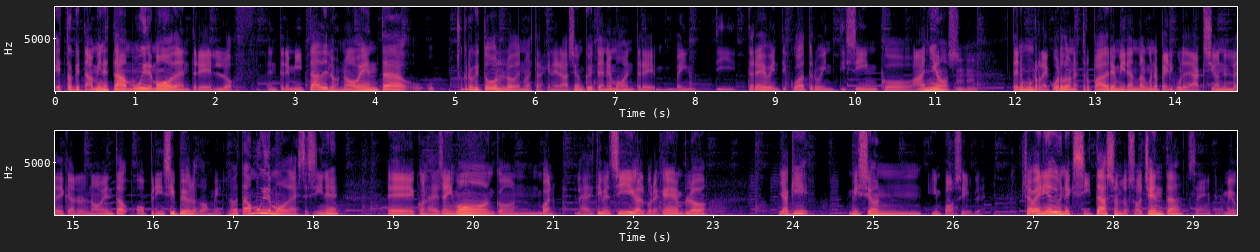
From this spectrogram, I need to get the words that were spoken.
Esto que también estaba muy de moda entre los entre mitad de los 90, o- o- yo creo que todos los de nuestra generación, que hoy tenemos entre 23, 24, 25 años, tenemos un recuerdo de nuestro padre mirando alguna película de acción en la década de los 90 o principio de los 2000. ¿no? Estaba muy de moda ese cine, eh, con las de James Bond, con, bueno, las de Steven Seagal, por ejemplo. Y aquí, Misión Imposible. Ya venía de un exitazo en los 80, Sí. el amigo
